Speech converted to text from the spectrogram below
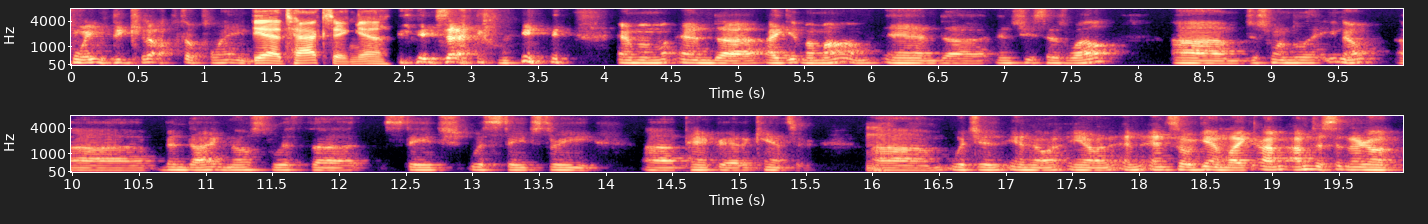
waiting to get off the plane. Yeah taxing yeah. Exactly. And my, and uh, i get my mom and uh, and she says well um, just wanted to let you know uh, been diagnosed with uh, stage with stage three uh, pancreatic cancer mm. um, which is you know you know and and so again like i'm, I'm just sitting there going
